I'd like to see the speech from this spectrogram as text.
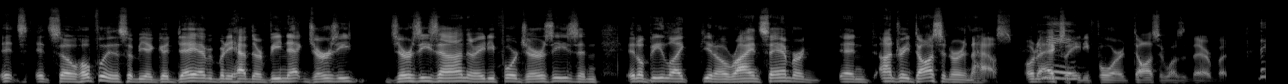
it's it's so hopefully this will be a good day. Everybody have their V-neck jersey jerseys on, their 84 jerseys, and it'll be like you know Ryne Sandberg and Andre Dawson are in the house. Or oh, actually 84. Dawson wasn't there, but the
